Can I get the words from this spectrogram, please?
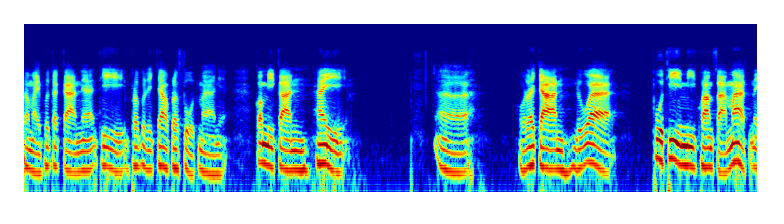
สมัยพุทธกาลเนี่ยที่พระพุทธเจ้าประสูติมาเนี่ยก็มีการให้โหราจารย์หรือว่าผู้ที่มีความสามารถใน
